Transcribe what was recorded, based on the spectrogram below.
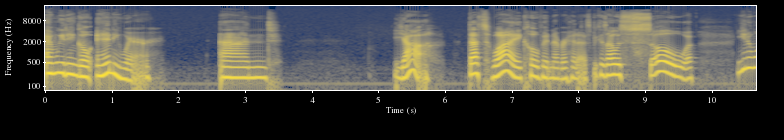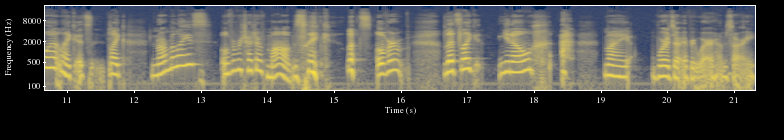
and we didn't go anywhere. And yeah, that's why COVID never hit us because I was so, you know what? Like, it's like normalize overprotective moms. Like, let's over, let's like, you know, my words are everywhere. I'm sorry.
